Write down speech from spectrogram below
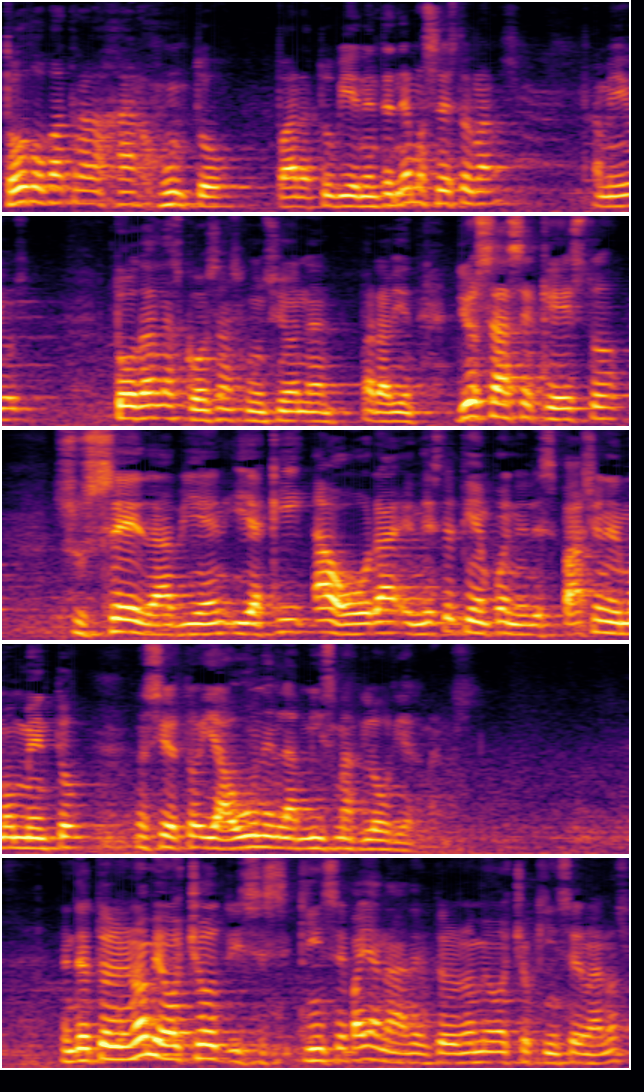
todo va a trabajar junto para tu bien. ¿Entendemos esto, hermanos? Amigos, todas las cosas funcionan para bien. Dios hace que esto suceda bien y aquí, ahora, en este tiempo, en el espacio, en el momento, ¿no es cierto? Y aún en la misma gloria, hermano. En Deuteronomio 8, 15, vayan a Deuteronomio 8, 15, hermanos.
